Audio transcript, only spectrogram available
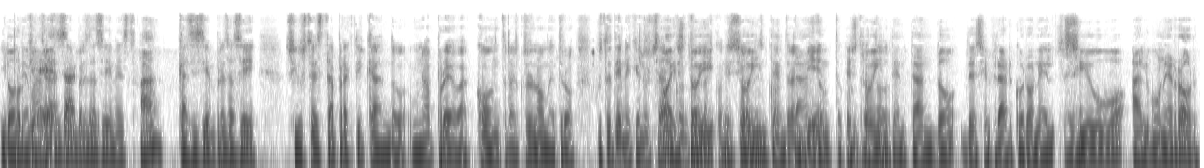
y donde casi siempre es así, Néstor. ¿Ah? Casi siempre es así. Si usted está practicando una prueba contra el cronómetro, usted tiene que luchar contra las condiciones, contra el viento, Estoy intentando descifrar, coronel, si hubo algún error.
